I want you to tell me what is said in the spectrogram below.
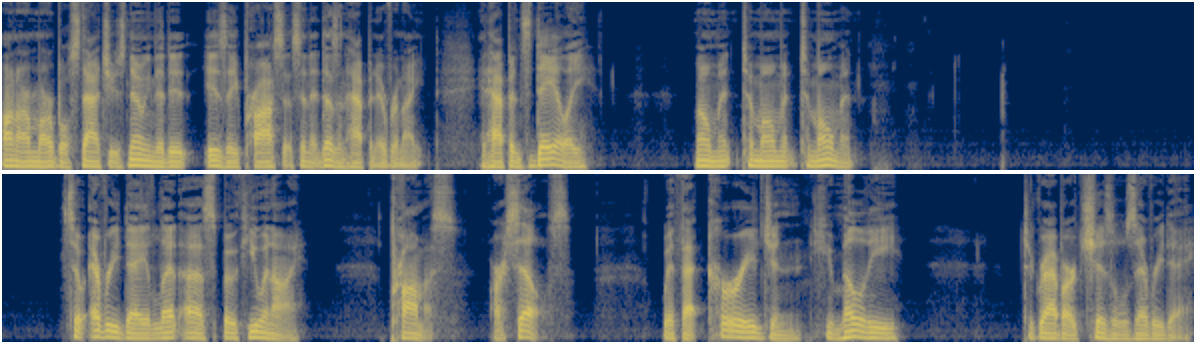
on our marble statues, knowing that it is a process and it doesn't happen overnight. It happens daily, moment to moment to moment. So every day, let us, both you and I, promise ourselves with that courage and humility to grab our chisels every day.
